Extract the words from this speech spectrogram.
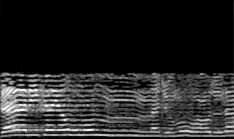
ذلك يوم مجموع له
